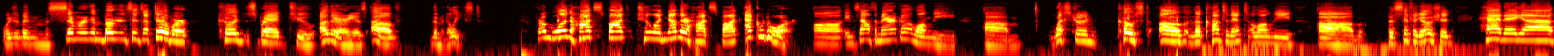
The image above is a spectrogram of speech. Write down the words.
which has been simmering and burning since October, could spread to other areas of the Middle East. From one hotspot to another hotspot, Ecuador, uh, in South America, along the um, western coast of the continent, along the um, Pacific Ocean, had a uh,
